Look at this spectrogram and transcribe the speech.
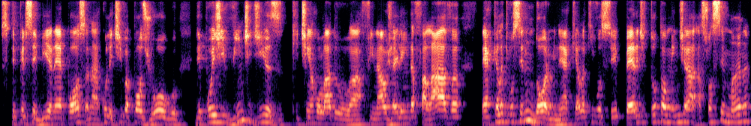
você percebia, né, pós, na coletiva pós-jogo, depois de 20 dias que tinha rolado a final, já ele ainda falava, é aquela que você não dorme, né, aquela que você perde totalmente a, a sua semana,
